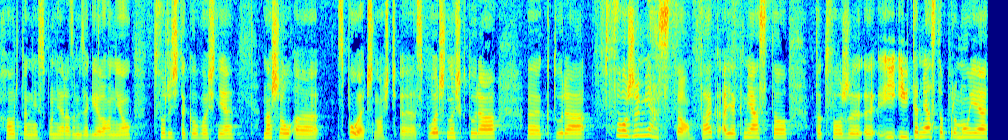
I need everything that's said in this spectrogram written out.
Horten i wspólnie razem z Jagiellonią tworzyć taką właśnie naszą społeczność. E, Społeczność, która, e, która tworzy miasto, tak? A jak miasto to tworzy e, i, i to miasto promuje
